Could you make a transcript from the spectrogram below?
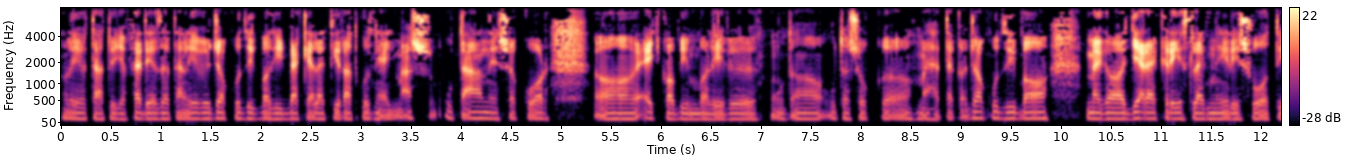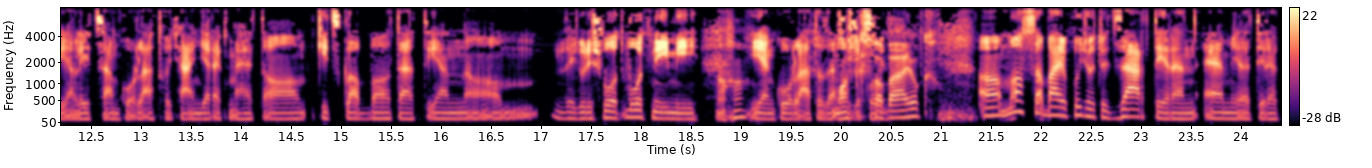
lév, tehát ugye a fedélzeten lévő jacuzzikba így be kellett iratkozni egymás után, és akkor egy kabinban lévő utasok mehettek a jacuzziba, meg a gyerek részlegnél is volt ilyen létszámkorlát, hogy hány gyerek mehet a Kids Clubba, tehát ilyen végül is volt, volt némi Aha. ilyen korlátozás korlátozás. Maszk szabályok? A maszk szabályok úgy, hogy zárt téren elméletileg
